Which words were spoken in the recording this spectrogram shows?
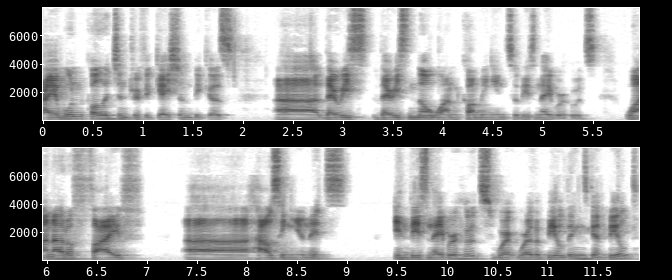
I wouldn't call it gentrification because uh, there is there is no one coming into these neighborhoods. One out of five uh, housing units in these neighborhoods where, where the buildings get built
